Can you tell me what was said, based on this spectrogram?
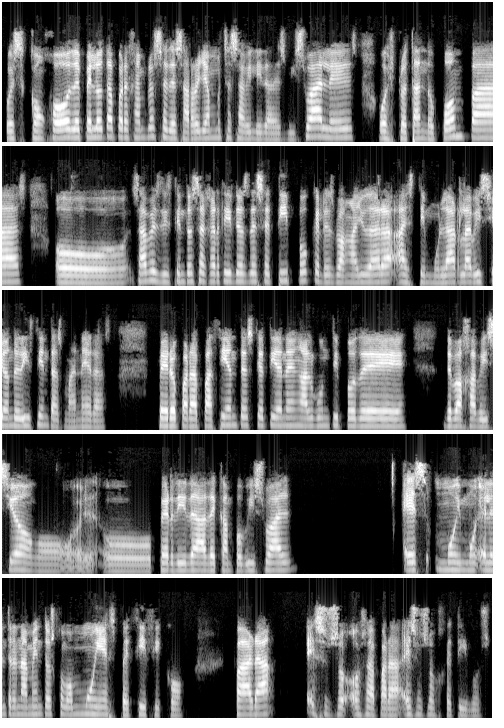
Pues con juego de pelota, por ejemplo, se desarrollan muchas habilidades visuales o explotando pompas o, ¿sabes?, distintos ejercicios de ese tipo que les van a ayudar a, estimular la visión de distintas maneras. Pero para pacientes que tienen algún tipo de, baja visión o pérdida de campo visual, es muy, muy, el entrenamiento es como muy específico para esos, o sea, para esos objetivos,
